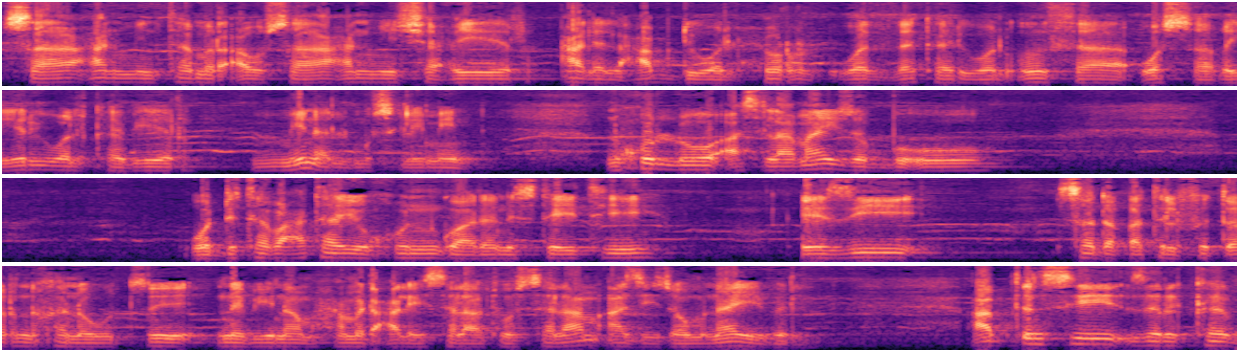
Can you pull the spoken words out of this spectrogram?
ساعا من تمر او ساعا من شعير على العبد والحر والذكر والأنثى والصغير والكبير من المسلمين نل سلم ب ወዲ ተባዕታይ ይኹን ጓል ኣንስተይቲ እዚ ሰደቀትል ፍጥር ንኸነውፅእ ነቢና ሙሓመድ ዓለይሂ ሰላቱ ወሰላም ኣዚዞምና ይብል። ኣብ ጥንሲ ዝርከብ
